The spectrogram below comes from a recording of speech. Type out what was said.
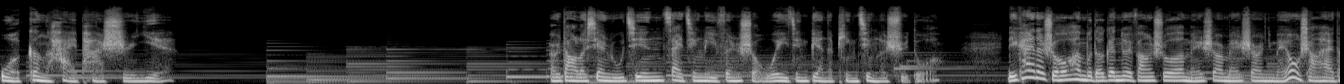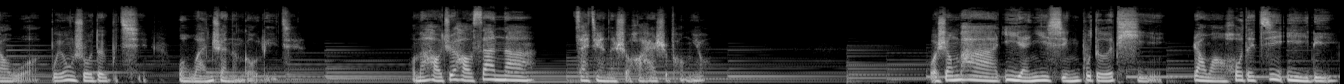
我更害怕失业。而到了现如今，再经历分手，我已经变得平静了许多。离开的时候，恨不得跟对方说：“没事儿，没事儿，你没有伤害到我，不用说对不起。”我完全能够理解。我们好聚好散呐，再见的时候还是朋友。我生怕一言一行不得体，让往后的记忆里。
